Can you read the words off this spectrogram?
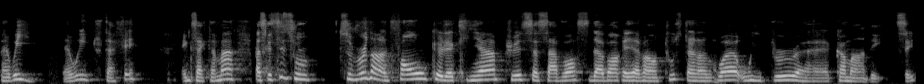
Ben oui, ben oui, tout à fait. Exactement. Parce que si tu, tu veux, dans le fond, que le client puisse savoir si d'abord et avant tout, c'est un endroit où il peut euh, commander. S'il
